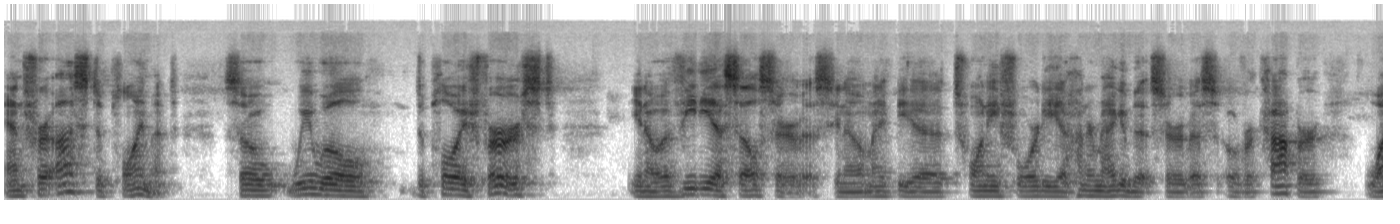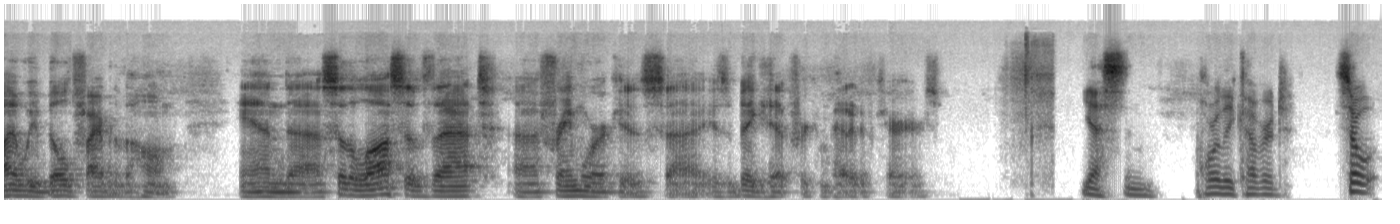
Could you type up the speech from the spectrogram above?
and for us deployment. So we will deploy first, you know, a VDSL service, you know, it might be a 20, 40, 100 megabit service over copper while we build fiber to the home. And uh, so the loss of that uh, framework is uh, is a big hit for competitive carriers. Yes, and poorly covered. So,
